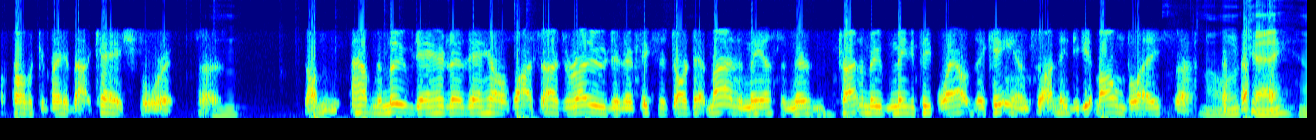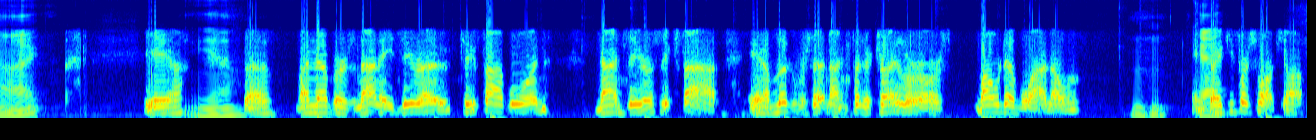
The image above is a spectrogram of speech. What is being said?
I probably could pay about cash for it. So I'm having to move down here, live down here on the White Side of the Road, and they're fixing to start that mining mess, and they're trying to move as many people out as they can. So I need to get my own place. So. Okay. All right. yeah. Yeah. So my number is nine eight zero two five one nine zero six five, and I'm looking for something I can put a trailer or a small double wide on. Mm-hmm. And Okay. thank you for Swap Shop.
